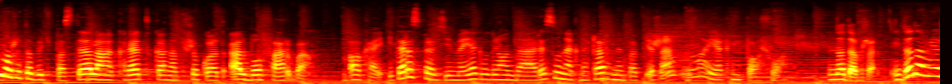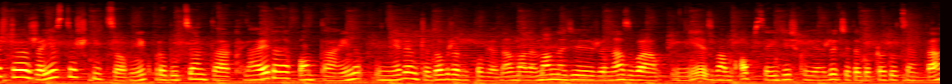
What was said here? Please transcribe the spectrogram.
i może to być pastela, kredka na przykład albo farba. Ok, i teraz sprawdzimy, jak wygląda rysunek na czarnym papierze, no i jak mi poszło. No dobrze, i dodam jeszcze, że jest to szkicownik producenta Claire Fontaine. Nie wiem, czy dobrze wypowiadam, ale mam nadzieję, że nazwa nie jest Wam obca i gdzieś kojarzycie tego producenta.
